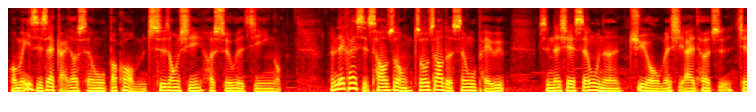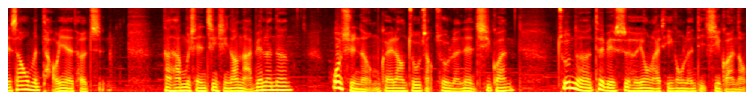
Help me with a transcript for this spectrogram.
我们一直在改造生物，包括我们吃东西和食物的基因哦。人类开始操纵周遭的生物培育，使那些生物呢具有我们喜爱的特质，减少我们讨厌的特质。那它目前进行到哪边了呢？或许呢，我们可以让猪长出人类的器官。猪呢特别适合用来提供人体器官哦，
